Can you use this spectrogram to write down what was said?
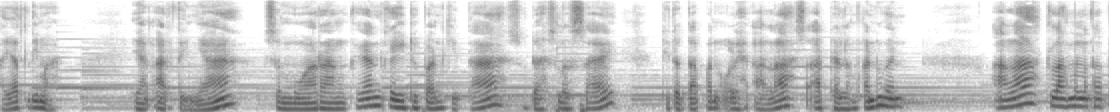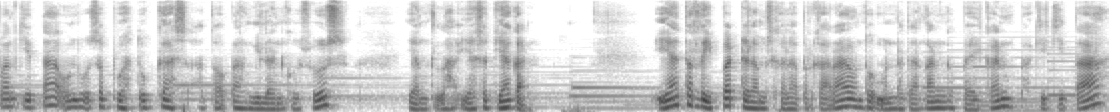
ayat 5 yang artinya semua rangkaian kehidupan kita sudah selesai ditetapkan oleh Allah saat dalam kandungan. Allah telah menetapkan kita untuk sebuah tugas atau panggilan khusus yang telah Ia sediakan. Ia terlibat dalam segala perkara untuk mendatangkan kebaikan bagi kita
